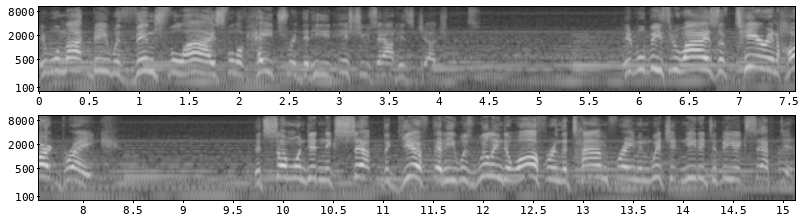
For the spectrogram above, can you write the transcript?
It will not be with vengeful eyes full of hatred that He issues out His judgment. It will be through eyes of tear and heartbreak that someone didn't accept the gift that he was willing to offer in the time frame in which it needed to be accepted.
